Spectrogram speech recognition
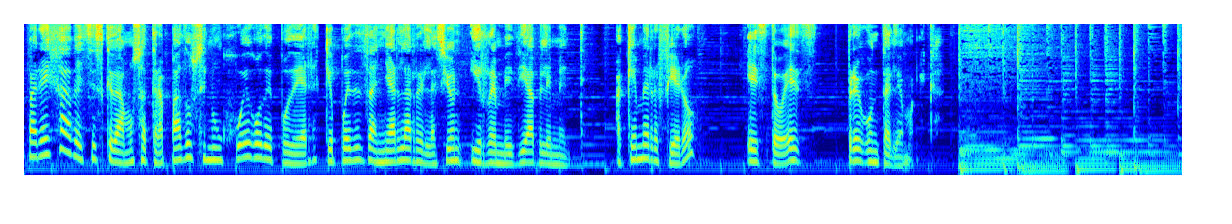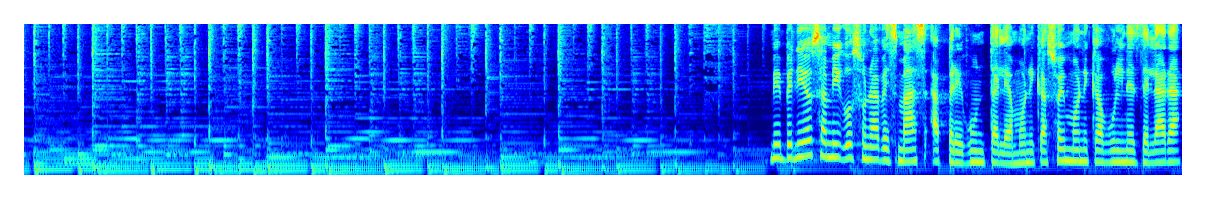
pareja a veces quedamos atrapados en un juego de poder que puede dañar la relación irremediablemente. ¿A qué me refiero? Esto es, pregúntale a Mónica. Bienvenidos amigos una vez más a Pregúntale a Mónica. Soy Mónica Bulnes de Lara.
